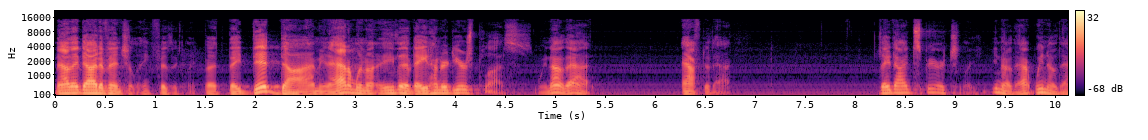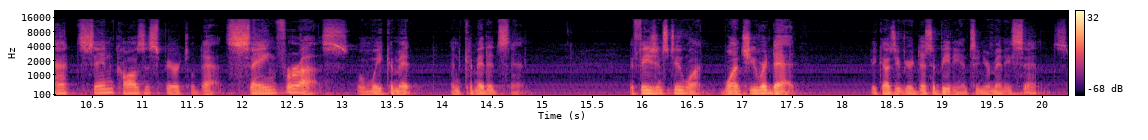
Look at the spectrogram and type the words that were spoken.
Now they died eventually, physically, but they did die. I mean, Adam went on, he lived 800 years plus. We know that. After that, they died spiritually. You know that. We know that. Sin causes spiritual death. Same for us when we commit and committed sin. Ephesians 2 1. Once you were dead because of your disobedience and your many sins.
